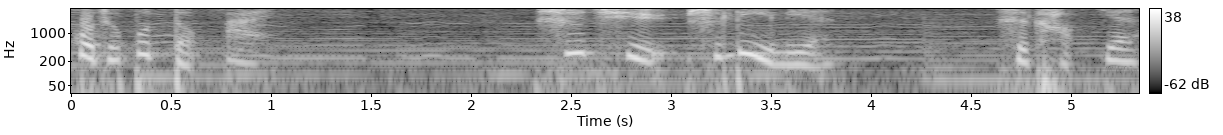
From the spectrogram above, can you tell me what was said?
或者不懂爱。失去是历练，是考验。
